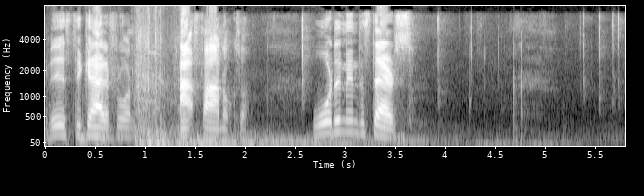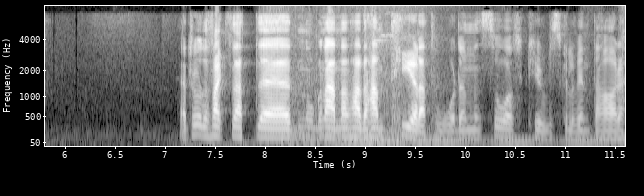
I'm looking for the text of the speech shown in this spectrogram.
Vi sticker härifrån. Ah, fan också. Warden in the stairs. Jag trodde faktiskt att eh, någon annan hade hanterat Warden, men så kul skulle vi inte ha det.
